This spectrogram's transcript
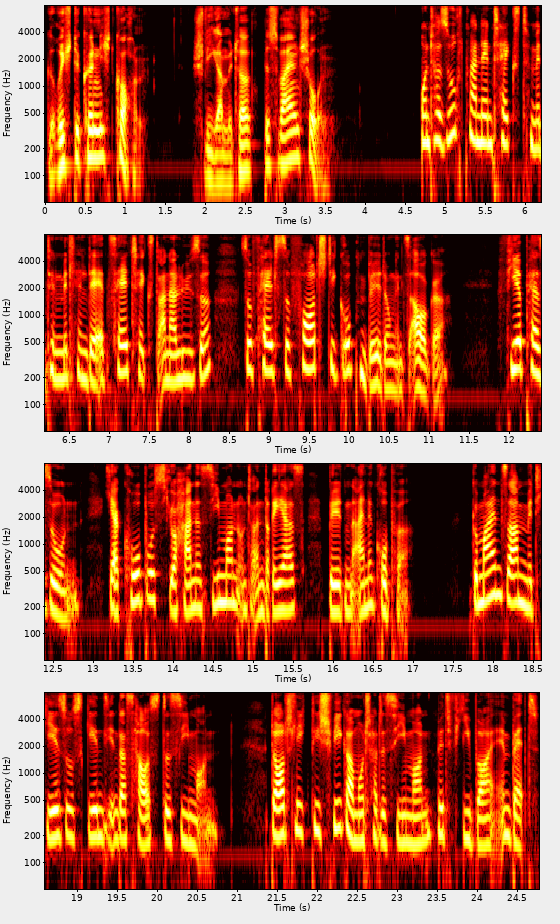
Gerüchte können nicht kochen, Schwiegermütter bisweilen schon. Untersucht man den Text mit den Mitteln der Erzähltextanalyse, so fällt sofort die Gruppenbildung ins Auge. Vier Personen, Jakobus, Johannes, Simon und Andreas, bilden eine Gruppe. Gemeinsam mit Jesus gehen sie in das Haus des Simon. Dort liegt die Schwiegermutter des Simon mit Fieber im Bett.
